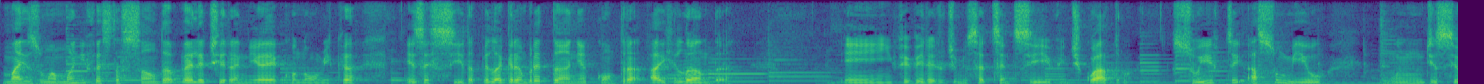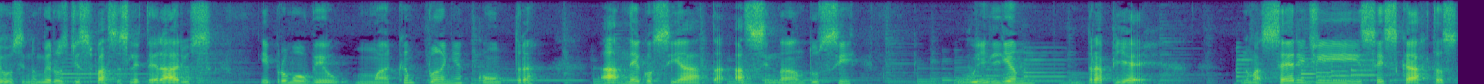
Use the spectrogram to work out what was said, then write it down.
mais uma manifestação da velha tirania econômica exercida pela Grã-Bretanha contra a Irlanda. Em fevereiro de 1724, Swift assumiu um de seus inúmeros disfarces literários e promoveu uma campanha contra a negociata, assinando-se William Drapier numa série de seis cartas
